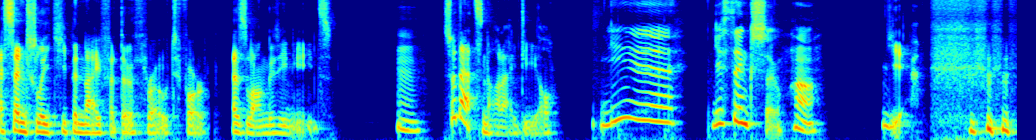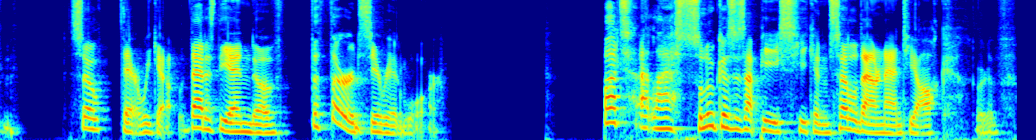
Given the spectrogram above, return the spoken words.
essentially keep a knife at their throat for as long as he needs. Hmm. So that's not ideal. Yeah, you think so, huh? Yeah. so there we go. That is the end of the Third Syrian War. But at last, Seleucus is at peace. He can settle down in Antioch, sort of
